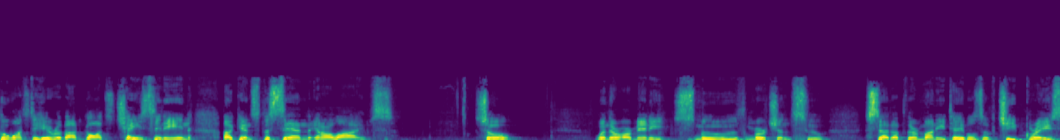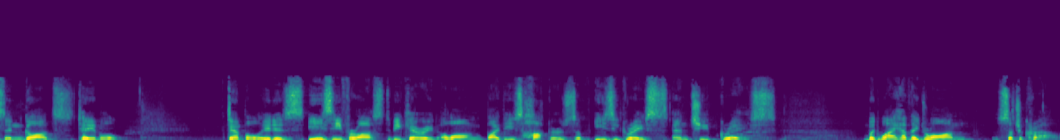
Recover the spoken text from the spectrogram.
Who wants to hear about God's chastening against the sin in our lives? So, when there are many smooth merchants who set up their money tables of cheap grace in God's table, temple, it is easy for us to be carried along by these hawkers of easy grace and cheap grace. But why have they drawn such a crowd?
